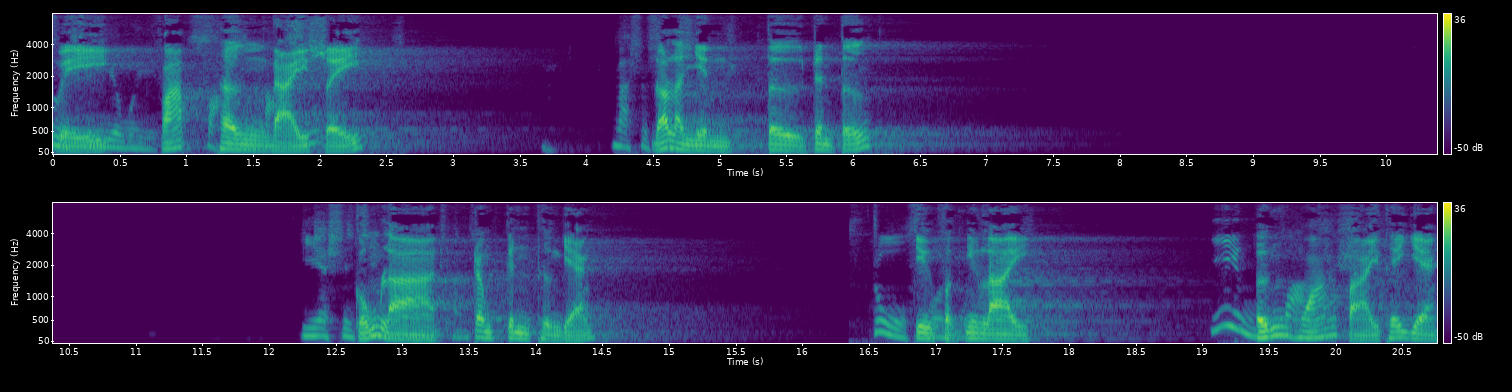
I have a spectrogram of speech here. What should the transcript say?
vị Pháp thân đại sĩ. Đó là nhìn từ trên tướng. Cũng là trong kinh thường giảng. Chư phật như lai ứng hóa tại thế gian.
